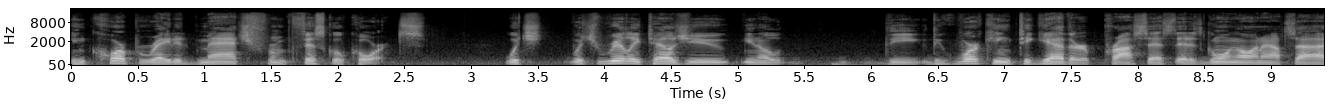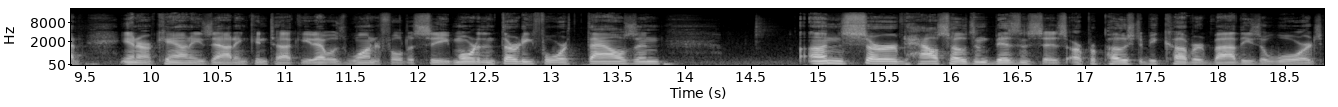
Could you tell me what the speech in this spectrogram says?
incorporated match from fiscal courts, which which really tells you, you know, the the working together process that is going on outside in our counties out in Kentucky. That was wonderful to see. More than 34,000 unserved households and businesses are proposed to be covered by these awards,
